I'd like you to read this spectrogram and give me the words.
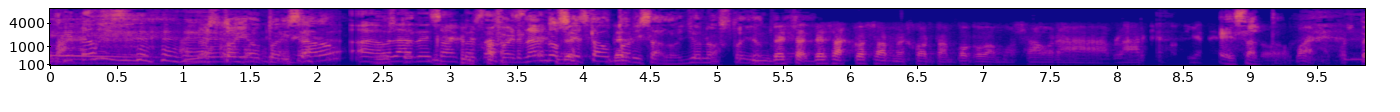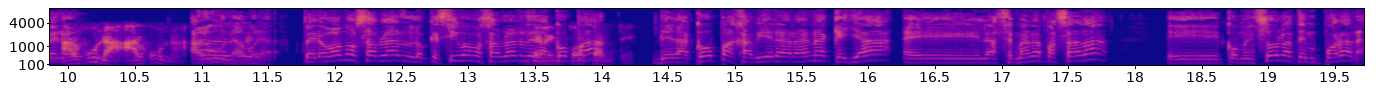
mojitos? no estoy autorizado. A No hablar estoy- de esas cosas. Fernando sí De- está de- autorizado, yo no estoy De, autorizado. esa- de esas cosas mejor tampoco vamos ahora a hablar que no tiene. Exacto. Pero, bueno, pues Pero- alguna, alguna. Alguna, Alguna. Pero vamos a hablar, lo que sí vamos a hablar de, De la Copa, importante. de la Copa Javier Arana, que ya eh, la semana pasada eh, comenzó la temporada,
